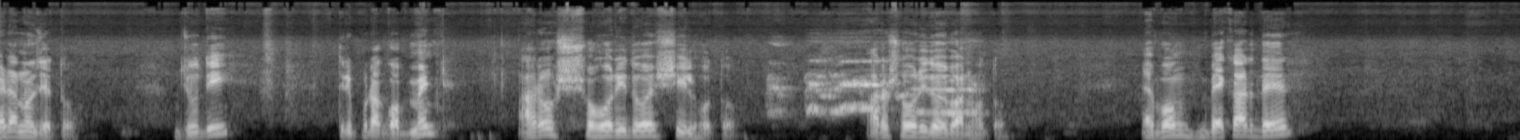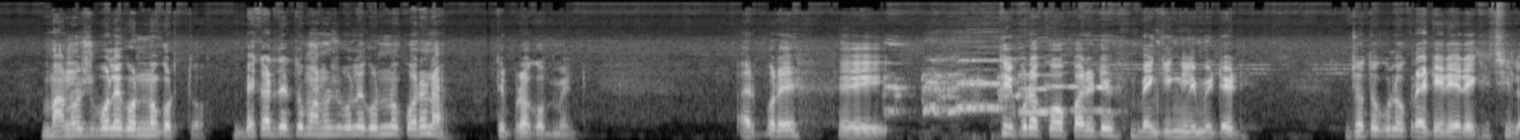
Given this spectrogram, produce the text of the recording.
এড়ানো যেত। যদি ত্রিপুরা গভর্নমেন্ট আরও সহৃদয়শীল হতো, আরও সহৃদয়বান হতো এবং বেকারদের মানুষ বলে গণ্য করত। বেকারদের তো মানুষ বলে গণ্য করে না ত্রিপুরা গভর্নমেন্ট। এরপরে এই ত্রিপুরা কোঅপারেটিভ ব্যাংকিং লিমিটেড যতগুলো ক্রাইটেরিয়া রেখেছিল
